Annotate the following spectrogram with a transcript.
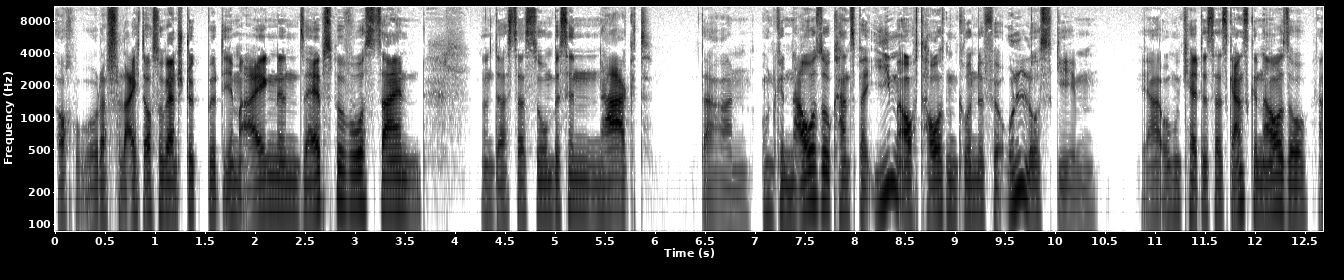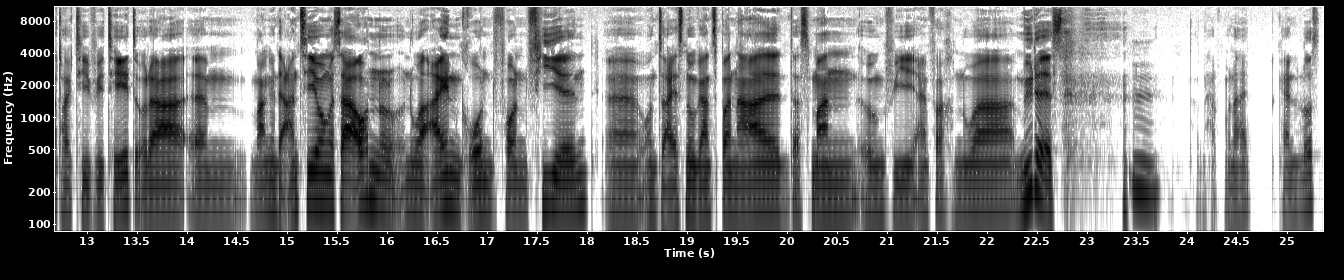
auch, oder vielleicht auch sogar ein Stück mit ihrem eigenen Selbstbewusstsein und dass das so ein bisschen nagt daran. Und genauso kann es bei ihm auch tausend Gründe für Unlust geben. Ja, umgekehrt ist das ganz genauso. Attraktivität oder ähm, mangelnde Anziehung ist da auch nur, nur ein Grund von vielen. Äh, und sei es nur ganz banal, dass man irgendwie einfach nur müde ist. Mhm. Dann hat man halt keine Lust.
